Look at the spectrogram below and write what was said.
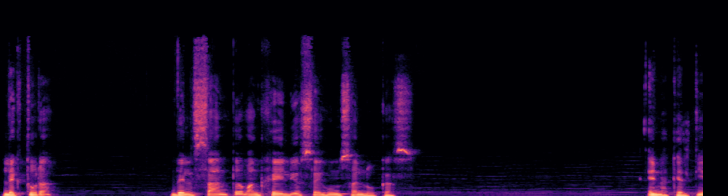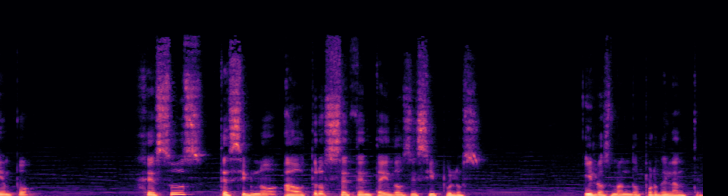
Lectura del Santo Evangelio según San Lucas. En aquel tiempo, Jesús designó a otros setenta y dos discípulos y los mandó por delante,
